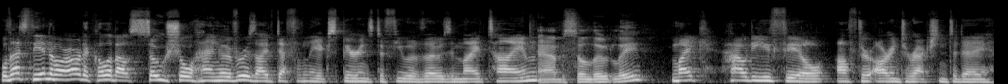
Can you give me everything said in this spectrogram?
Well, that's the end of our article about social hangovers. I've definitely experienced a few of those in my time. Absolutely. Mike, how do you feel after our interaction today?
